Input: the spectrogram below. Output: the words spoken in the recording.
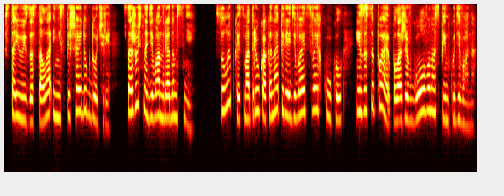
Встаю из-за стола и не спеша иду к дочери, сажусь на диван рядом с ней. С улыбкой смотрю, как она переодевает своих кукол, и засыпаю, положив голову на спинку дивана.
